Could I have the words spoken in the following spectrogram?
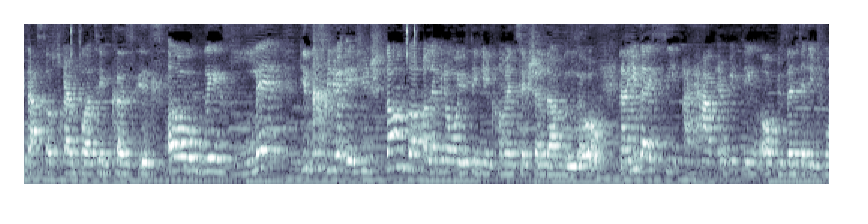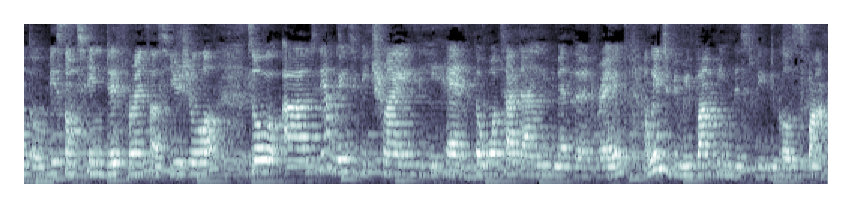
hit that subscribe button because it's always lit. Give this video a huge thumbs up and let me know what you think in the comment section down below. Now you guys see i have everything all presented in front of me something different as usual. So um, today i'm going to be trying the head the water dyeing method right? I'm going to be revamping this week because fun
